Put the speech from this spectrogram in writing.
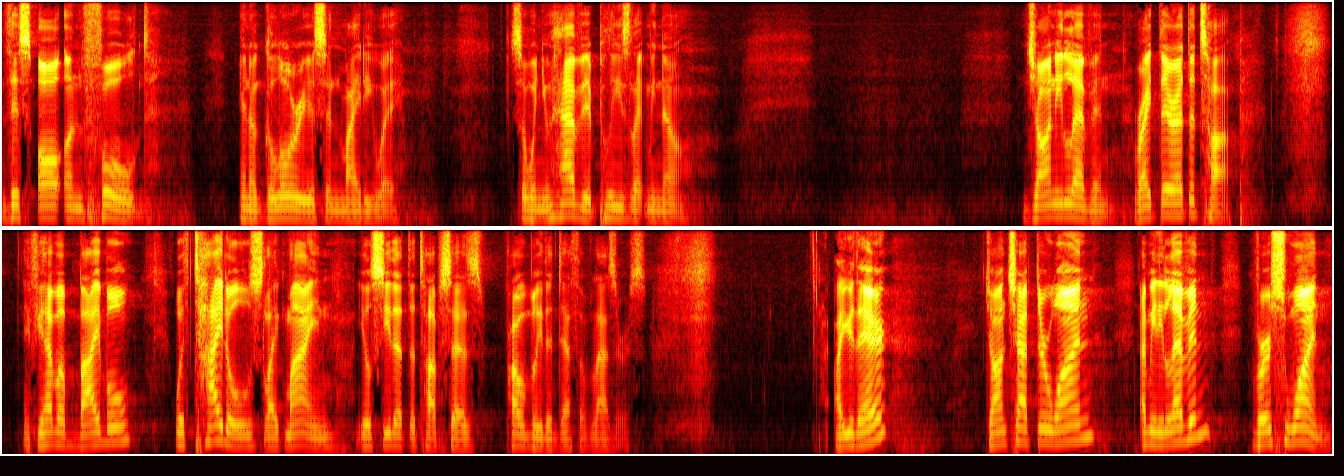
this all unfold in a glorious and mighty way. So, when you have it, please let me know. John 11, right there at the top. If you have a Bible with titles like mine, you'll see that the top says probably the death of Lazarus. Are you there? John chapter 1, I mean 11, verse 1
